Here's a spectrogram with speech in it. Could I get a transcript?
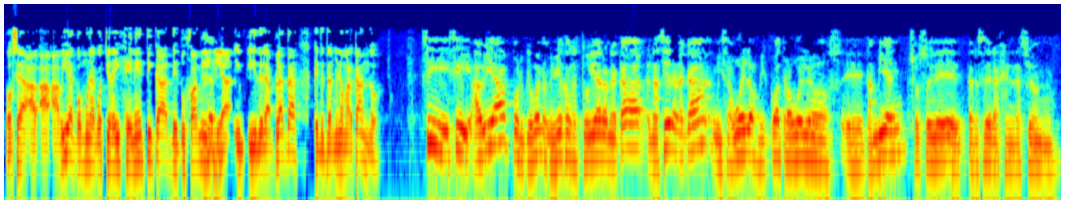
o sea, había como una cuestión ahí genética de tu familia y de La Plata que te terminó marcando. Sí, sí, había, porque bueno, mis viejos estudiaron acá, nacieron acá, mis abuelos, mis cuatro abuelos eh, también, yo soy de tercera generación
